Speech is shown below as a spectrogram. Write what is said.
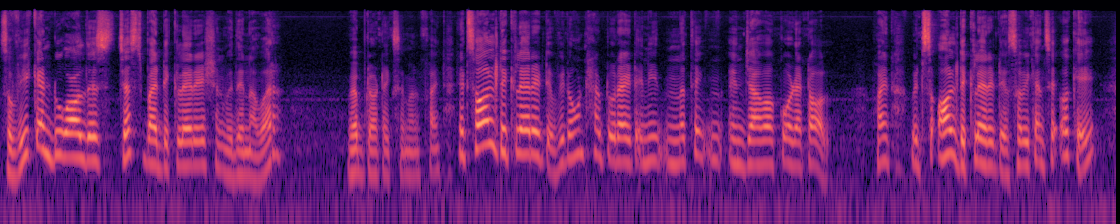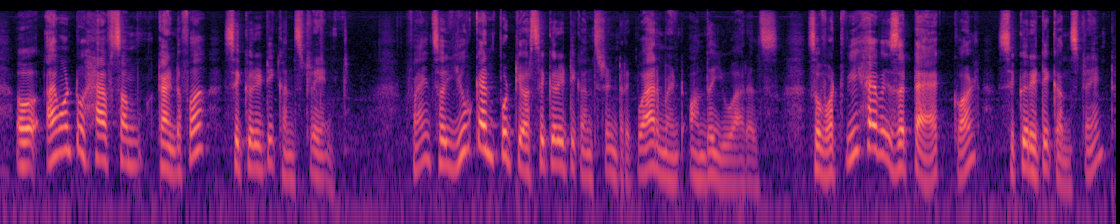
So, we can do all this just by declaration within our web.xml file. It is all declarative, we do not have to write any nothing in Java code at all, fine. It is all declarative. So, we can say okay, uh, I want to have some kind of a security constraint fine. So, you can put your security constraint requirement on the URLs. So, what we have is a tag called security constraint.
